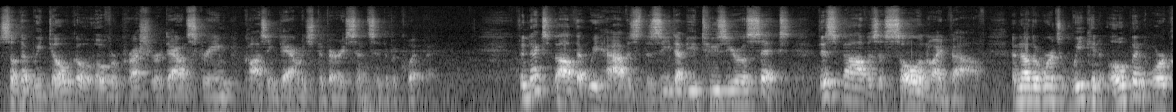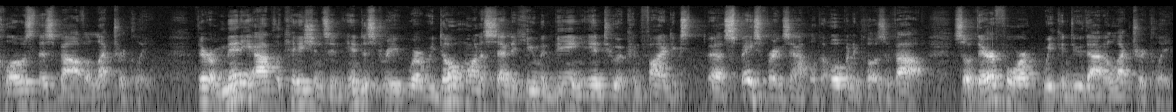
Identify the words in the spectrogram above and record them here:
so that we don't go over pressure downstream, causing damage to very sensitive equipment. The next valve that we have is the ZW206. This valve is a solenoid valve. In other words, we can open or close this valve electrically. There are many applications in industry where we don't want to send a human being into a confined uh, space, for example, to open and close a valve. So therefore, we can do that electrically.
